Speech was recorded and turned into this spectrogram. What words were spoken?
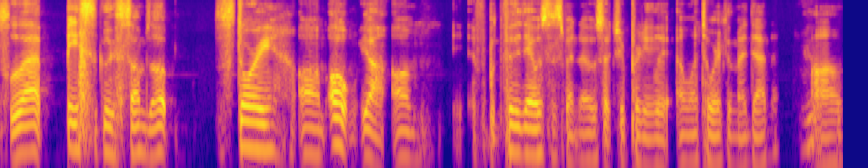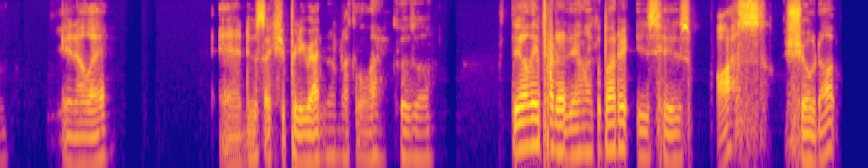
So that basically sums up the story. Um. Oh yeah. Um. if- For the day I was suspended, it was actually pretty lit. I went to work with my dad. Um. In LA. And it was actually pretty rad. I'm not gonna lie, because uh, the only part I didn't like about it is his boss showed up,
